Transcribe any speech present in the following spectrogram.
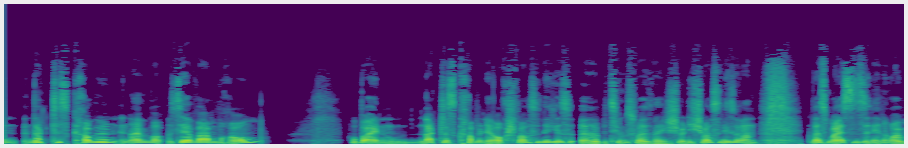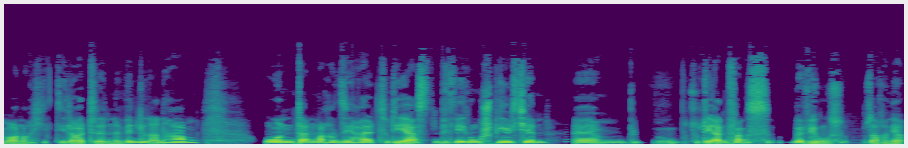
in nacktes Krabbeln in einem sehr warmen Raum. Wobei ein nacktes Krabbeln ja auch schwachsinnig ist, äh, beziehungsweise nicht, nicht schwachsinnig, sondern was meistens in den Räumen auch noch die Leute eine Windel anhaben. Und dann machen sie halt so die ersten Bewegungsspielchen, ähm, so die Anfangsbewegungssachen, ja.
